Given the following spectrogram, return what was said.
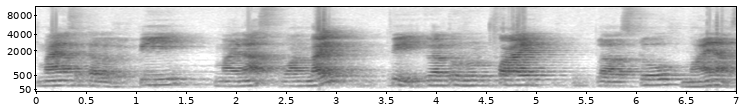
মাইনাস একটা লাগবে। p minus 1 by p equal to root 5 plus 2 minus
